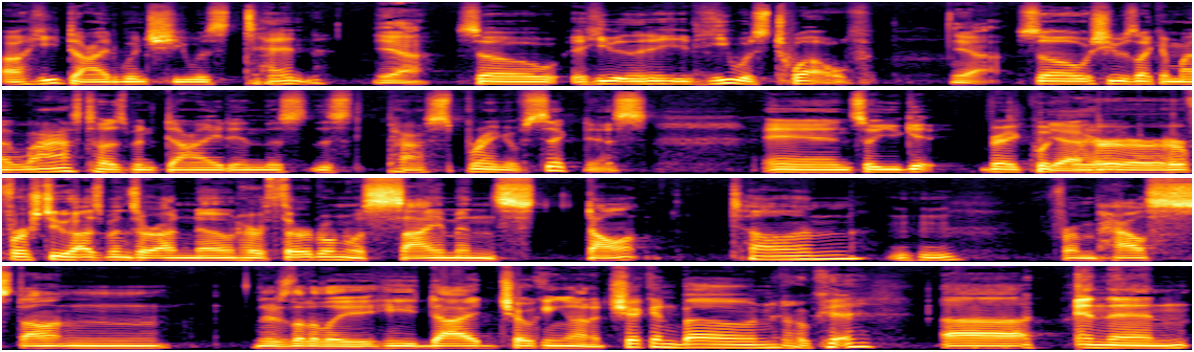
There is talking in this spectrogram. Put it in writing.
uh, he died when she was 10. Yeah, So he he was 12. Yeah, So she was like, and my last husband died in this this past spring of sickness, and so you get very quickly. yeah. Her her first two husbands are unknown. Her third one was Simon Staunton Mm-hmm. from House Staunton. There's literally he died choking on a chicken bone. okay, Uh, and then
